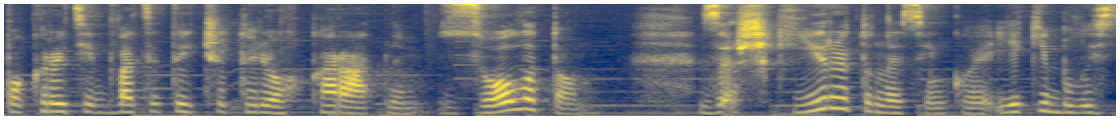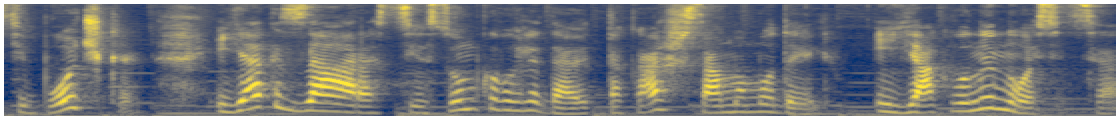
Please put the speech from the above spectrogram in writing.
покриті 24 каратним золотом. З шкіри тонесенької, які були стібочки, і як зараз ці сумки виглядають, така ж сама модель, і як вони носяться,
